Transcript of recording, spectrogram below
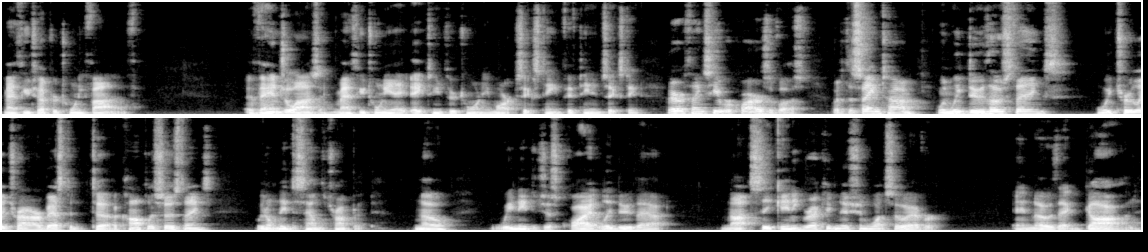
Matthew chapter 25, evangelizing, Matthew 28, 18 through 20, Mark 16, 15 and 16. There are things He requires of us. But at the same time, when we do those things, we truly try our best to, to accomplish those things, we don't need to sound the trumpet. No, we need to just quietly do that, not seek any recognition whatsoever, and know that God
